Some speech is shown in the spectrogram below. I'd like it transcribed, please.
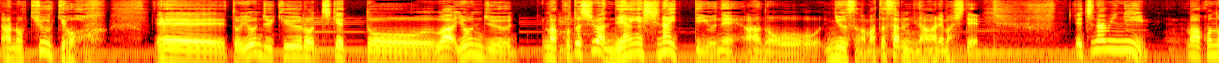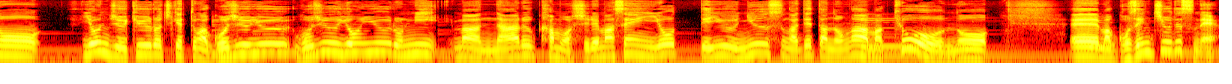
あの、急遽、えー、と、49ユーロチケットは40、まあ、今年は値上げしないっていうね、あのニュースがまたさらに流れまして、えちなみに、まあ、この、49ユーロチケットが50ユ54ユーロに、まあ、なるかもしれませんよっていうニュースが出たのが、まあ、今日の、えー、まあ、午前中ですね。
